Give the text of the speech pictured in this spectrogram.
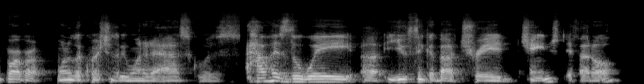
Barbara, one of the questions we wanted to ask was how has the way uh, you think about trade changed, if at all,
